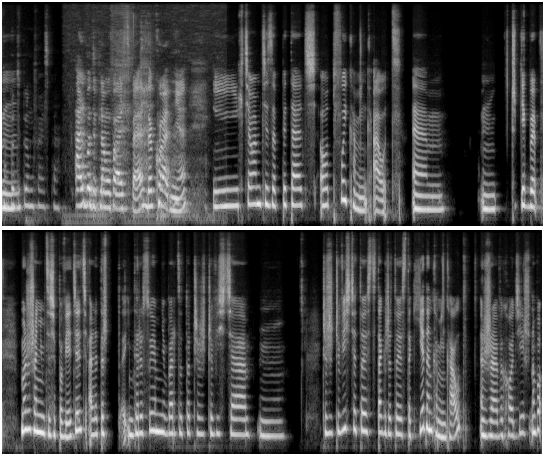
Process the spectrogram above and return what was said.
Albo mm. dyplomów ASP. Albo dyplomów ASP, dokładnie. I chciałam Cię zapytać o Twój coming out. Um, jakby możesz o nim coś opowiedzieć, ale też interesuje mnie bardzo to, czy rzeczywiście. Um, czy rzeczywiście to jest tak, że to jest taki jeden coming out, że wychodzisz, no bo,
